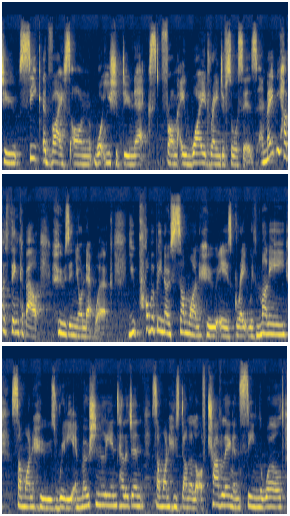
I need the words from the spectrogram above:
to seek advice on what you should do next from a wide range of sources and maybe have a think about who's in your network. You probably know someone who is great with money, someone who's really emotionally intelligent, someone who's done a lot of traveling and seen the world.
